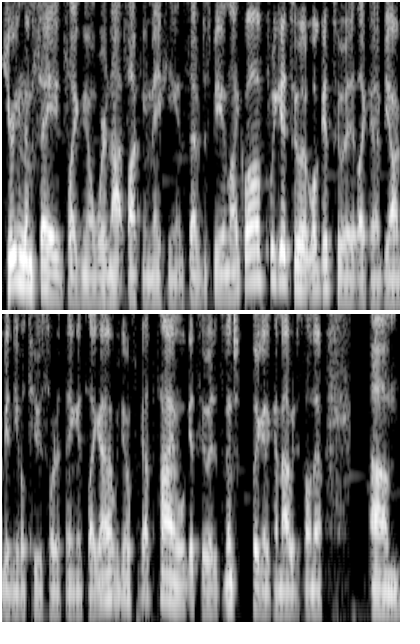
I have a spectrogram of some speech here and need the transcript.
hearing them say it's like you know we're not fucking making it instead of just being like, well, if we get to it, we'll get to it, like a Beyond Good and Evil two sort of thing. It's like, oh, you know, if we got the time, we'll get to it. It's eventually going to come out. We just don't know. Um,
